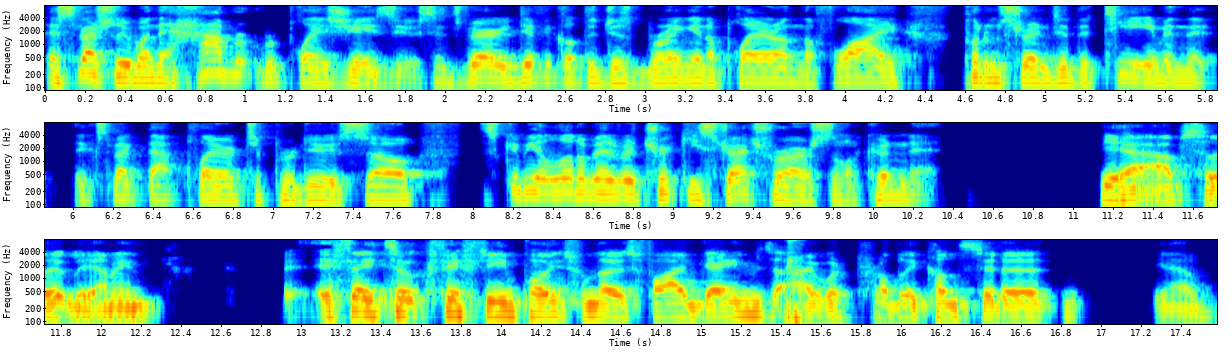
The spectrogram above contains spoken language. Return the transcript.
especially when they haven't replaced Jesus. It's very difficult to just bring in a player on the fly, put him straight into the team, and expect that player to produce. So this could be a little bit of a tricky stretch for Arsenal, couldn't it? Yeah, absolutely. I mean, if they took 15 points from those five games, I would probably consider, you know,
